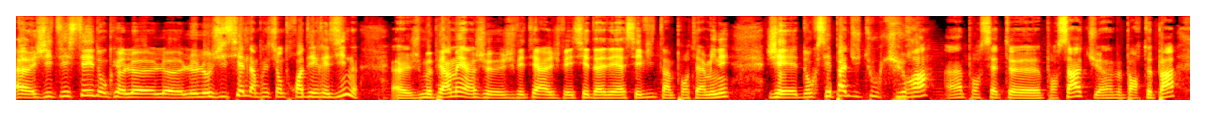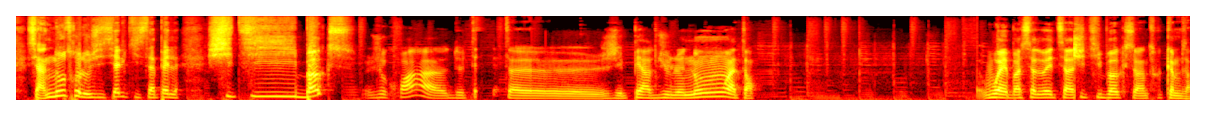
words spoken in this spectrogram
euh, j'ai testé donc euh, le, le, le logiciel d'impression 3D résine. Euh, je me permets, hein, je, je vais je vais essayer d'aller assez vite hein, pour terminer. Donc c'est pas du tout Cura hein, pour cette euh, pour ça, tu n'importe pas. C'est un autre logiciel qui s'appelle Shittybox, je crois, euh, de tête. j'ai perdu le nom. Attends. Ouais, bah ça doit être ça, Shittybox, un truc comme ça.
